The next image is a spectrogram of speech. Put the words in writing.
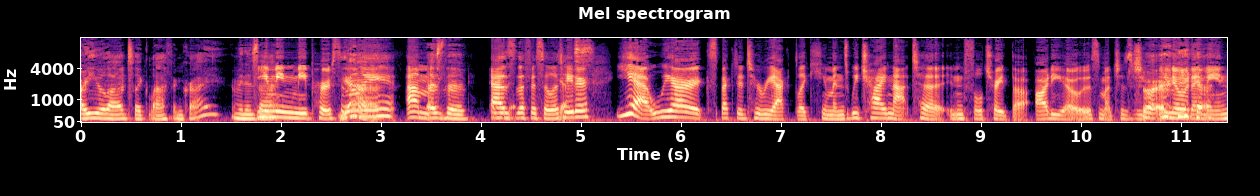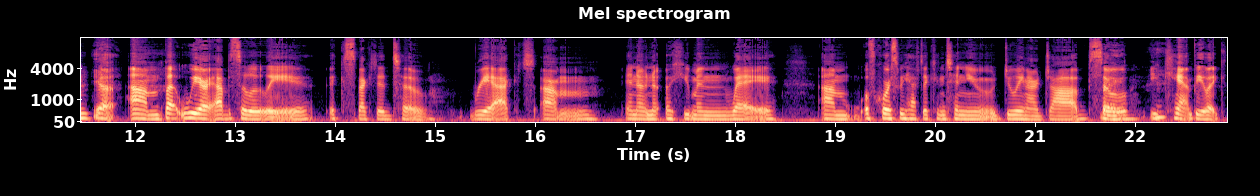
Are you allowed to like laugh and cry? I mean, is that... you mean me personally? Yeah. Um, as the as the facilitator? Yes. Yeah, we are expected to react like humans. We try not to infiltrate the audio as much as we, sure. you know what yeah. I mean. Yeah. Um, but we are absolutely expected to react um, in a, a human way. Um, of course, we have to continue doing our job, so right. you can't be like.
